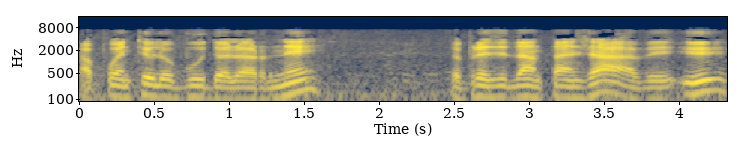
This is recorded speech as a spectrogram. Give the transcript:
à pointer le bout de leur nez, le président Tanja avait eu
